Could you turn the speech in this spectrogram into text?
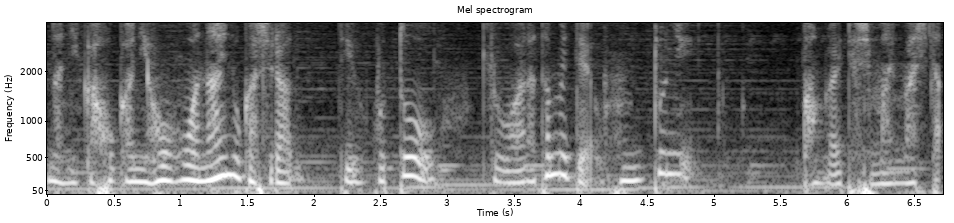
何か他に方法はないのかしらっていうことを今日改めて本当に考えてしまいました。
